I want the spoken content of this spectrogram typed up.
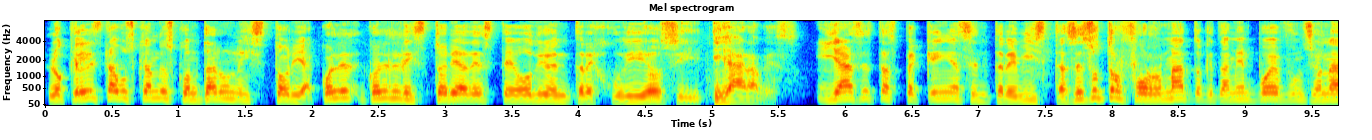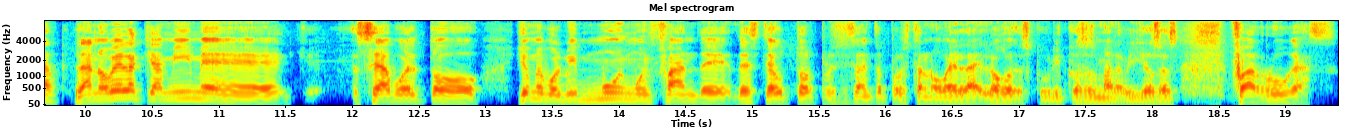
lo que él está buscando es contar una historia. ¿Cuál es, la historia de este odio entre judíos y, y árabes? Y hace estas pequeñas entrevistas. Es otro formato que también puede funcionar. La novela que a mí me se ha vuelto, yo me volví muy, muy fan de, de, este autor precisamente por esta novela y luego descubrí cosas maravillosas, fue Arrugas.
